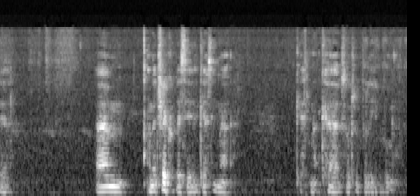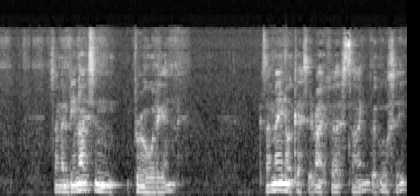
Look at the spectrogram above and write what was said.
here. Um, and the trick obviously is getting that getting that curve sort of believable. So I'm going to be nice and broad again, because I may not get it right first time, but we'll see.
